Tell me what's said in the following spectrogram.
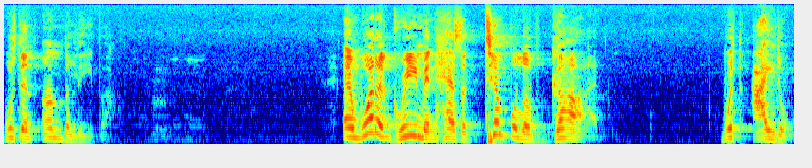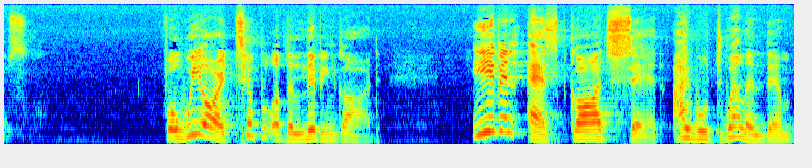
with an unbeliever? And what agreement has a temple of God with idols? For we are a temple of the living God. Even as God said, I will dwell in them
